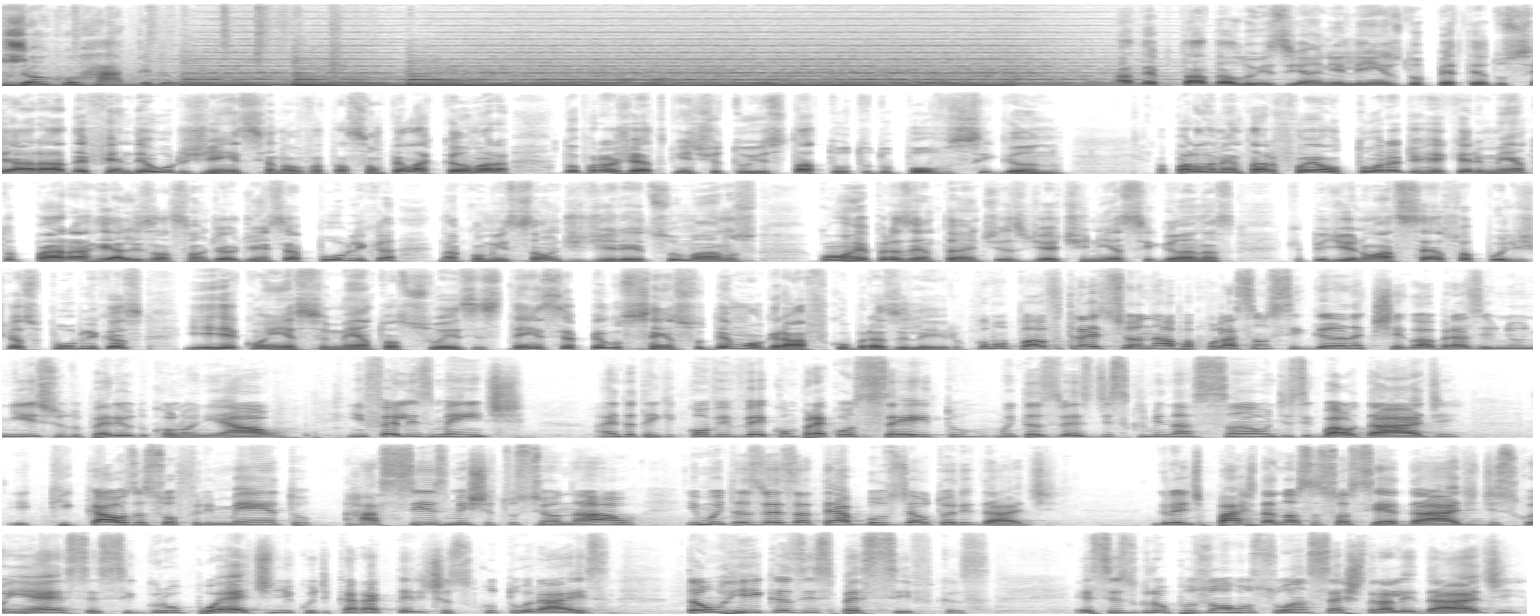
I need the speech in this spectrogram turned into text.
Jogo rápido. A deputada Luiziane Lins, do PT do Ceará, defendeu urgência na votação pela Câmara do projeto que institui o Estatuto do Povo Cigano. A parlamentar foi autora de requerimento para a realização de audiência pública na Comissão de Direitos Humanos com representantes de etnias ciganas, que pediram acesso a políticas públicas e reconhecimento à sua existência pelo censo demográfico brasileiro. Como povo tradicional, a população cigana que chegou ao Brasil no início do período colonial, infelizmente, ainda tem que conviver com preconceito, muitas vezes discriminação, desigualdade, e que causa sofrimento, racismo institucional e muitas vezes até abuso de autoridade. Grande parte da nossa sociedade desconhece esse grupo étnico de características culturais tão ricas e específicas. Esses grupos honram sua ancestralidade,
